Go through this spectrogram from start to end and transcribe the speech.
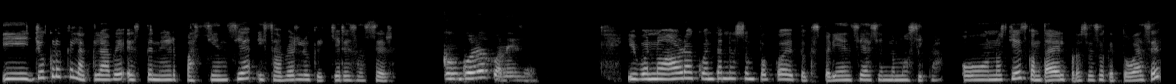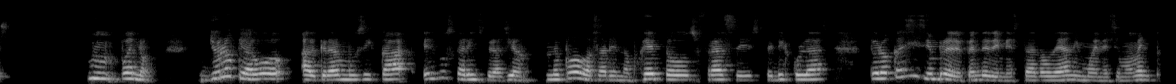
Y yo creo que la clave es tener paciencia y saber lo que quieres hacer. Concuerdo con eso. Y bueno, ahora cuéntanos un poco de tu experiencia haciendo música. ¿O nos quieres contar el proceso que tú haces? Mm, bueno, yo lo que hago al crear música es buscar inspiración. Me puedo basar en objetos, frases, películas, pero casi siempre depende de mi estado de ánimo en ese momento.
